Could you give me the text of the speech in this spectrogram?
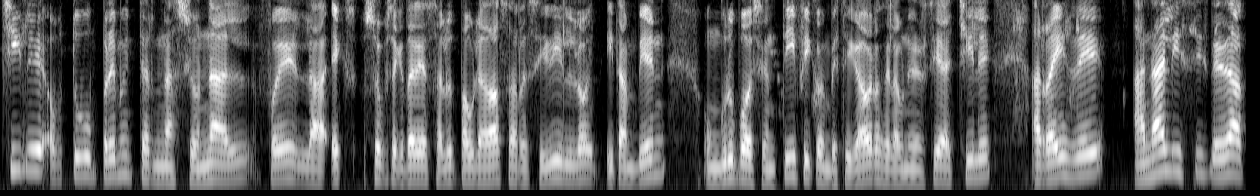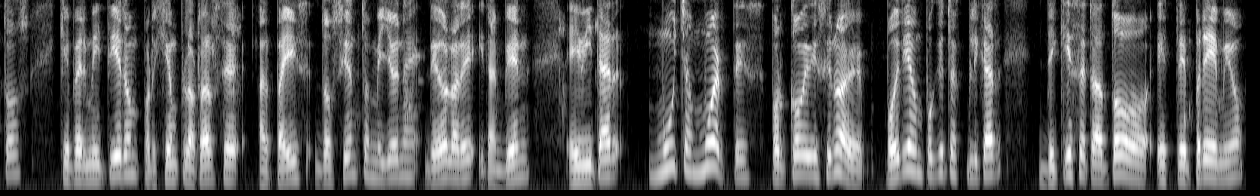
Chile obtuvo un premio internacional, fue la ex subsecretaria de Salud Paula Daza a recibirlo y también un grupo de científicos, investigadores de la Universidad de Chile, a raíz de análisis de datos que permitieron, por ejemplo, ahorrarse al país 200 millones de dólares y también evitar muchas muertes por COVID-19. ¿Podrías un poquito explicar de qué se trató este premio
